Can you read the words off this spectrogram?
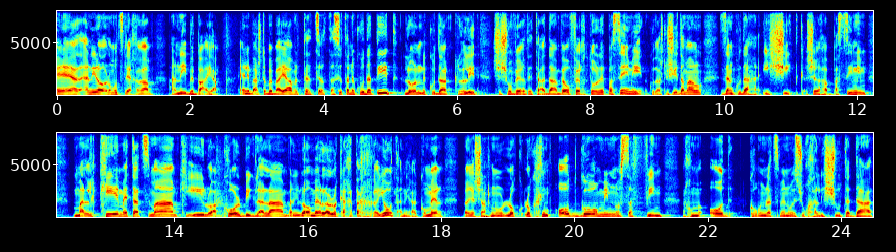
אה, אני לא, לא מצליח הרב, אני בבעיה. אין לי בעיה שאתה בבעיה, אבל תעשי אותה נקודתית, לא נקודה כללית ששוברת את האדם והופכת אותו לפסימי. נקודה שלישית אמרנו, זה הנקודה האישית, כאשר הפסימים מלקים את עצמם כאילו הכל בגללם, ואני לא אומר לא לקחת אחריות, אני רק אומר, ברגע שאנחנו לא לוקחים עוד גורמים נוספים, אנחנו מאוד גורמים לעצמנו איזושהי חלישות הדעת,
